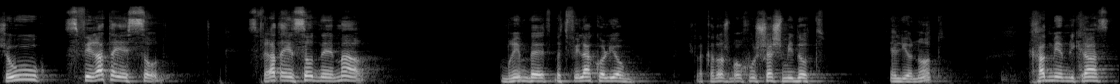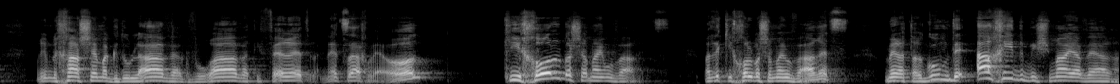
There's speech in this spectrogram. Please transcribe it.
שהוא ספירת היסוד, ספירת היסוד נאמר, אומרים בתפילה כל יום, יש לקדוש ברוך הוא שש מידות עליונות, אחד מהם נקרא, אומרים לך השם הגדולה והגבורה והתפארת והנצח והעוד, ככל בשמיים ובארץ. מה זה ככל בשמיים ובארץ? אומר התרגום, דאחיד בשמיא והרע,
